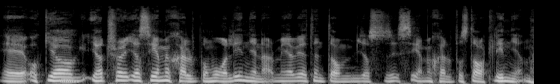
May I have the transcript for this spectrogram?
Eh, och jag, Mm. jag, tror, jag ser mig själv på mållinjen här, men jag vet inte om jag ser mig själv på startlinjen.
